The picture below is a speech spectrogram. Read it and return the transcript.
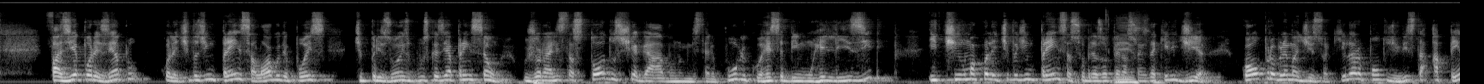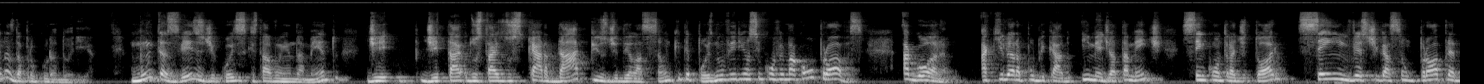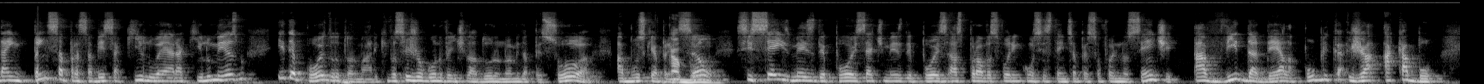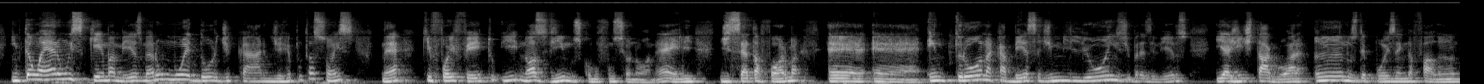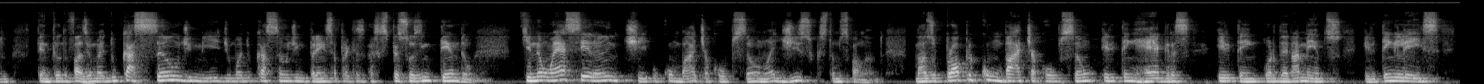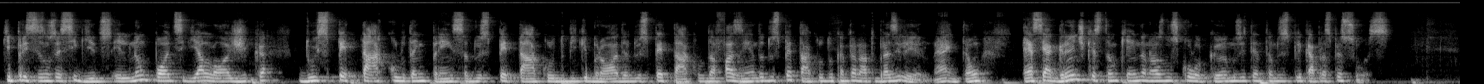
Fazia, por exemplo, coletivas de imprensa logo depois de prisões, buscas e apreensão. Os jornalistas todos chegavam no Ministério Público, recebiam um release e tinham uma coletiva de imprensa sobre as operações Isso. daquele dia. Qual o problema disso? Aquilo era o ponto de vista apenas da Procuradoria. Muitas vezes de coisas que estavam em andamento, de, de, dos tais dos cardápios de delação que depois não viriam se confirmar como provas. Agora, Aquilo era publicado imediatamente, sem contraditório, sem investigação própria da imprensa para saber se aquilo era aquilo mesmo. E depois, doutor Mário, que você jogou no ventilador o nome da pessoa, a busca e a apreensão, Acabou. se seis meses depois, sete meses depois, as provas forem inconsistentes a pessoa for inocente, a vida dela pública já acabou. Então era um esquema mesmo, era um moedor de carne de reputações, né, que foi feito e nós vimos como funcionou, né? Ele, de certa forma, é, é, entrou na cabeça de milhões de brasileiros e a gente está agora, anos depois, ainda falando, tentando fazer uma educação de mídia, uma educação de imprensa para que as pessoas entendam que não é ser anti o combate à corrupção, não é disso que estamos falando, mas o próprio combate à corrupção ele tem regras ele tem ordenamentos, ele tem leis que precisam ser seguidos. Ele não pode seguir a lógica do espetáculo da imprensa, do espetáculo do Big Brother, do espetáculo da Fazenda, do espetáculo do Campeonato Brasileiro, né? Então, essa é a grande questão que ainda nós nos colocamos e tentamos explicar para as pessoas.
